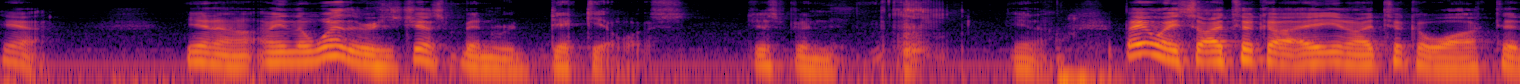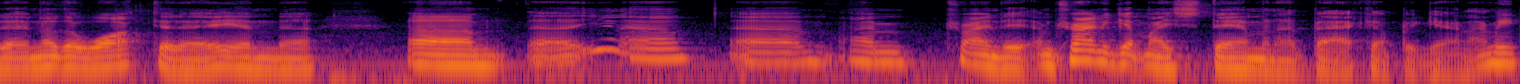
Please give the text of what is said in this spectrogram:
yeah. You know, I mean, the weather has just been ridiculous. Just been, you know. But anyway, so I took a, you know, I took a walk today, another walk today, and, uh, um, uh, you know, um, I'm trying to, I'm trying to get my stamina back up again. I mean,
